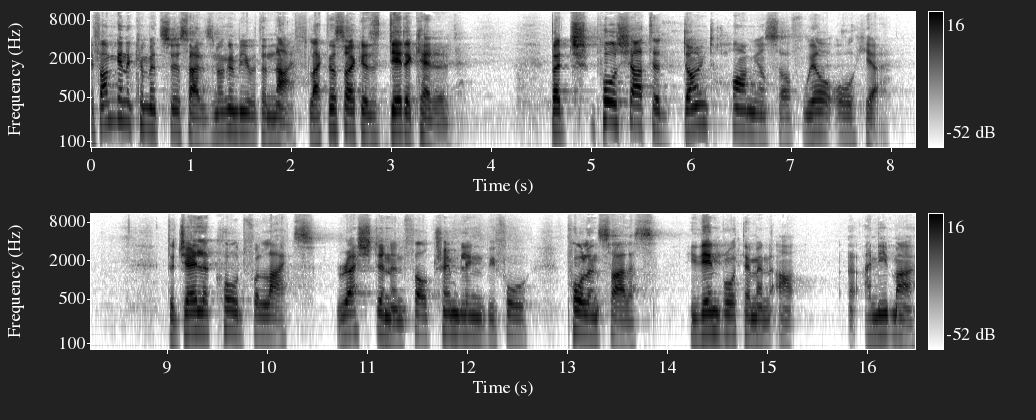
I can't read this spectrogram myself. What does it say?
if I'm going to commit suicide, it's not going to be with a knife. Like this like is dedicated. But Paul shouted, Don't harm yourself, we're all here. The jailer called for lights, rushed in, and fell trembling before Paul and Silas. He then brought them in out. I need my,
